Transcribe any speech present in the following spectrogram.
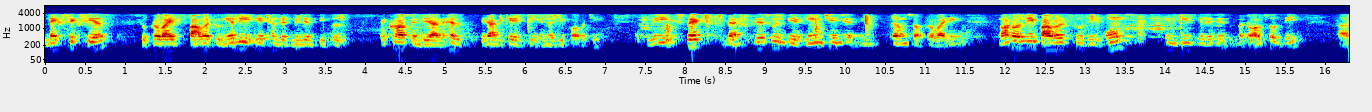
next six years to provide power to nearly 800 million people across India and help eradicate the energy poverty. We expect that this will be a game changer in terms of providing not only power to the homes in these villages, but also the uh,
